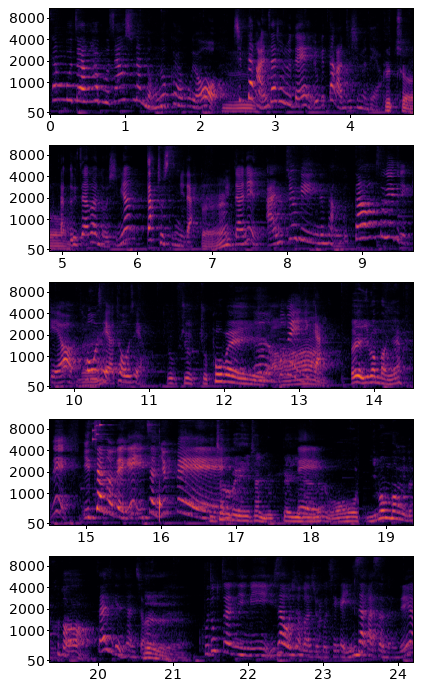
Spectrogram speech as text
상부장, 하부장 수납 넉넉하고요. 음. 식당 안 사셔도 돼. 여기 딱 앉으시면 돼요. 그렇죠. 딱 의자만 놓으시면 딱 좋습니다. 네. 일단은 안쪽에 있는 방부터 소개해드릴게요. 네. 더 오세요, 더 오세요. 쭉쭉쭉 포베이. 응, 포베이니까. 아. 네, 이번 방이에요? 네, 2,500에 2,600. 2,500에 2,600이면은 네. 오 이번 방이 더 크다. 사이즈 괜찮죠? 네네. 구독자님이 이사 오셔가지고 제가 인사 갔었는데요.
